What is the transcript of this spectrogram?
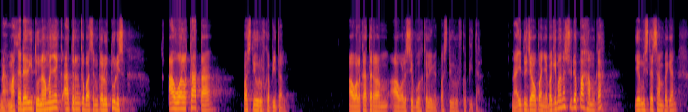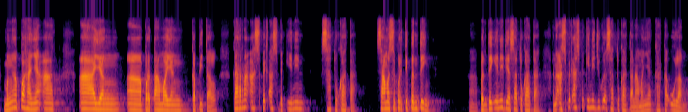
Nah maka dari itu namanya aturan kebahasan kalau tulis awal kata pasti huruf kapital. Awal kata dalam awal sebuah kalimat pasti huruf kapital. Nah itu jawabannya. Bagaimana sudah pahamkah yang Mister sampaikan? Mengapa hanya A, A yang A pertama yang kapital? Karena aspek-aspek ini satu kata. Sama seperti penting. Nah, penting ini dia satu kata. Nah aspek-aspek ini juga satu kata, namanya kata ulang.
